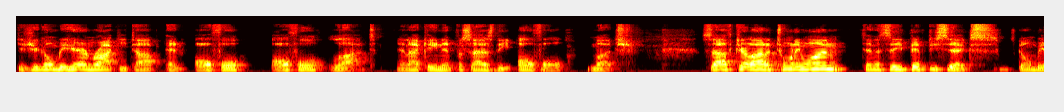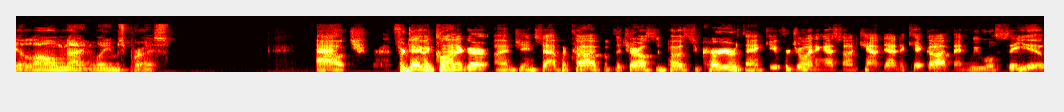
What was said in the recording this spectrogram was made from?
because you're going to be hearing Rocky Top an awful, awful lot. And I can't emphasize the awful much. South Carolina 21, Tennessee 56. It's going to be a long night in Williams-Brice. Ouch. For David Cloninger, I'm Gene Sapakoff of the Charleston Post and Courier. Thank you for joining us on Countdown to Kickoff, and we will see you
